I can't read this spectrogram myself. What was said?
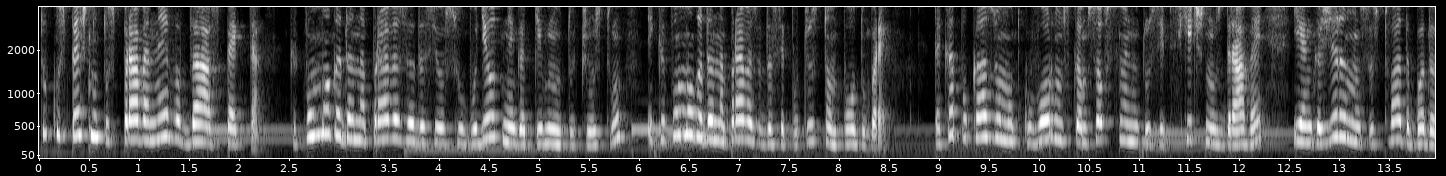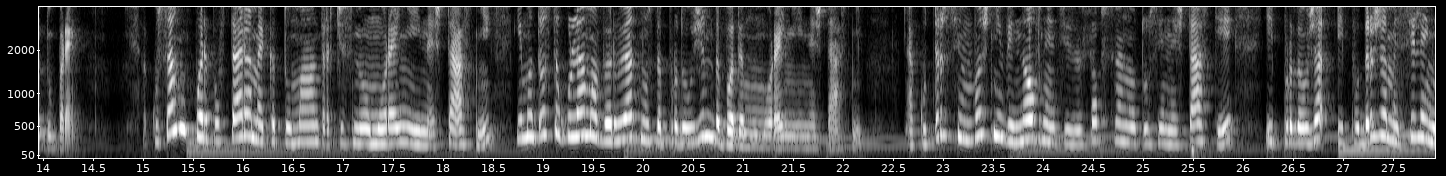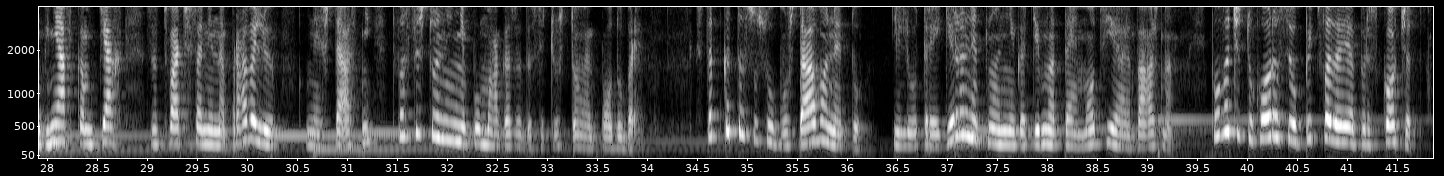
Тук успешното справяне е в два аспекта. Какво мога да направя, за да се освободя от негативното чувство и какво мога да направя, за да се почувствам по-добре. Така показвам отговорност към собственото си психично здраве и ангажирана с това да бъда добре. Ако само преповтаряме като мантра, че сме уморени и нещастни, има доста голяма вероятност да продължим да бъдем уморени и нещастни. Ако търсим външни виновници за собственото си нещастие и, продължа, и поддържаме силен гняв към тях за това, че са ни направили нещастни, това също не ни помага, за да се чувстваме по-добре. Стъпката с освобождаването или отреагирането на негативната емоция е важна. Повечето хора се опитват да я прескочат,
